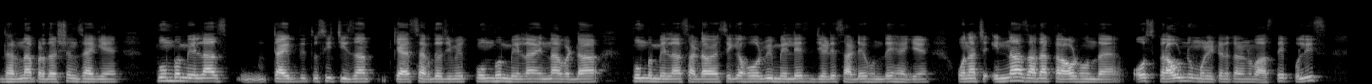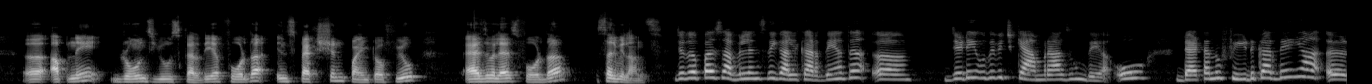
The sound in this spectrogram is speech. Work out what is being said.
ਧਰਨਾ ਪ੍ਰਦਰਸ਼ਨਸ ਹੈਗੇ ਹੈ ਕੁੰਭ ਮੇਲਾ ਟਾਈਪ ਦੀ ਤੁਸੀਂ ਚੀਜ਼ਾਂ ਕਹਿ ਸਕਦੇ ਹੋ ਜਿਵੇਂ ਕੁੰਭ ਮੇਲਾ ਇੰਨਾ ਵੱਡਾ ਕੁੰਭ ਮੇਲਾ ਸਾਡਾ ਹੋਇਆ ਸੀਗਾ ਹੋਰ ਵੀ ਮੇਲੇ ਜਿਹੜੇ ਸਾਡੇ ਹੁੰਦੇ ਹੈਗੇ ਆ, ਉਹਨਾਂ 'ਚ ਇੰਨਾ ਜ਼ਿਆਦਾ ਕਰਾਊਡ ਹੁੰਦਾ ਹੈ ਉਸ ਕਰਾਊਡ ਨੂੰ ਮੋਨੀਟਰ ਕਰਨ ਵਾਸਤੇ ਪੁਲਿਸ ਆਪਣੇ ਡਰੋਨਸ ਯੂਜ਼ ਕਰਦੀ ਹੈ for the inspection point of View as well as for the surveillance ਜਦੋਂ ਆਪਾਂ ਸਰਵੇਲੈਂਸ ਦੀ ਗੱਲ ਕਰਦੇ ਆ ਤਾਂ ਜਿਹੜੇ ਉਹਦੇ ਵਿੱਚ ਕੈਮਰਾਜ਼ ਹੁੰਦੇ ਆ ਉਹ ਡਾਟਾ ਨੂੰ ਫੀਡ ਕਰਦੇ ਆ ਜਾਂ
